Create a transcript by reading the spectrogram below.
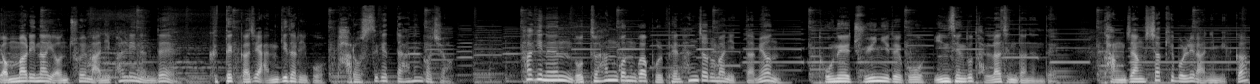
연말이나 연초에 많이 팔리는데 그때까지 안 기다리고 바로 쓰겠다 하는 거죠. 하기는 노트 한 권과 볼펜 한 자루만 있다면 돈의 주인이 되고 인생도 달라진다는데 당장 시작해볼 일 아닙니까?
